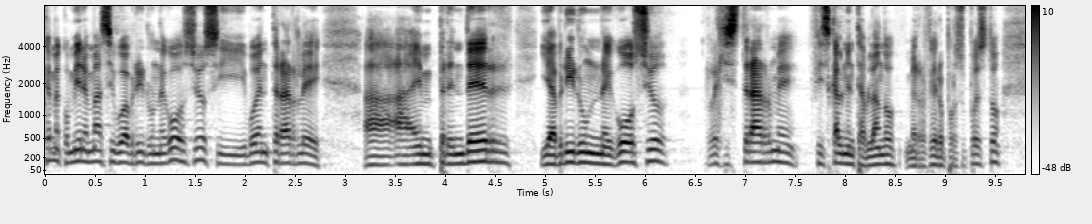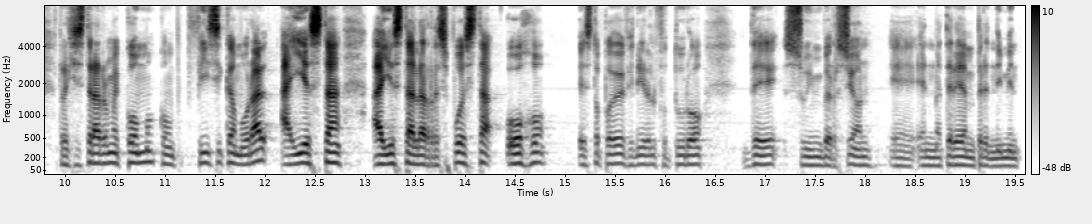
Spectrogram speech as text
¿qué me conviene más si voy a abrir un negocio? Si voy a entrarle a, a emprender y abrir un negocio registrarme fiscalmente hablando, me refiero por supuesto, registrarme como, como física moral, ahí está, ahí está la respuesta, ojo, esto puede definir el futuro de su inversión eh, en materia de emprendimiento.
